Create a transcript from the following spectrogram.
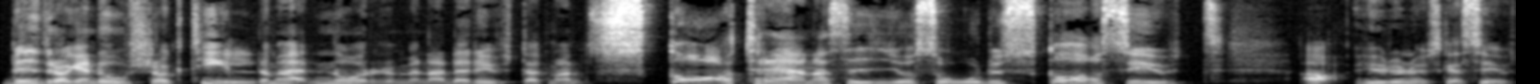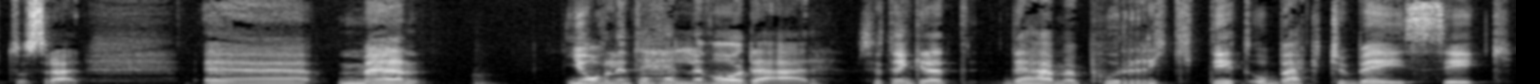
bidragande orsak till de här normerna där ute att man ska träna si och så, och du ska se ut, ja, hur du nu ska se ut och sådär. Eh, men jag vill inte heller vara där. Så jag tänker att det här med på riktigt och back to basic,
